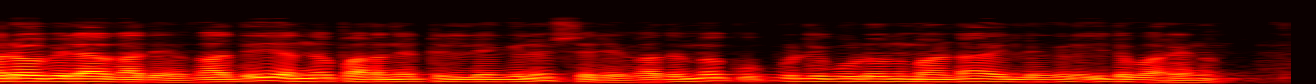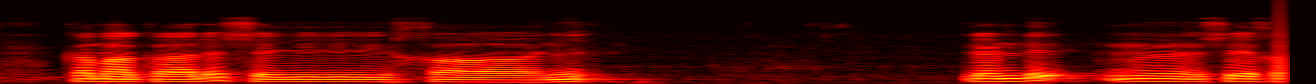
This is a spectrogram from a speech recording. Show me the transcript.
ഫലോബില കഥ കഥ എന്ന് പറഞ്ഞിട്ടില്ലെങ്കിലും ശരി കതുമ്പ പിടികൂടൊന്നും വേണ്ട ഇല്ലെങ്കിലും ഇത് പറയണം. കമാക്കാല ഷെയ്ഖാനി. രണ്ട് ഷെയ്ഖ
